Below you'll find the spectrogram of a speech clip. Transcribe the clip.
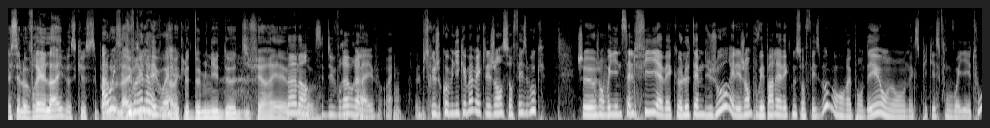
Et c'est le vrai live parce que c'est pas Ah le oui, c'est live du vrai de- live, ouais. avec le 2 minutes de différé. Non, pour, non, euh, c'est du vrai, vrai live. Ouais. Ouais. Puisque je communiquais même avec les gens sur Facebook. Je- J'envoyais une selfie avec euh, le thème du jour et les gens pouvaient parler avec nous sur Facebook. On répondait, on, on expliquait ce qu'on voyait et tout.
